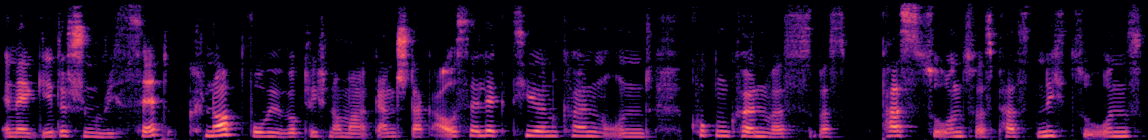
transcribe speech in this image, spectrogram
energetischen Reset-Knopf, wo wir wirklich nochmal ganz stark ausselektieren können und gucken können, was, was passt zu uns, was passt nicht zu uns,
